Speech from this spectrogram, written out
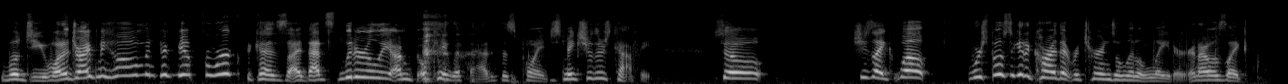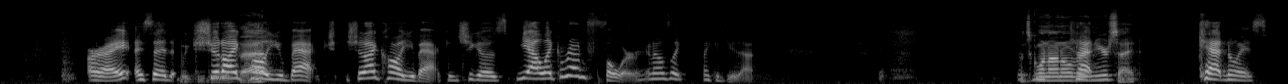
well do you want to drive me home and pick me up for work? Because I, that's literally i'm okay with that at this point. Just make sure there's coffee. So she's like well we're supposed to get a car that returns a little later. And i was like all right. I said should i with call you back? Should i call you back? And she goes yeah like around four. And i was like i could do that What's going on over Cat- on your side? cat noise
